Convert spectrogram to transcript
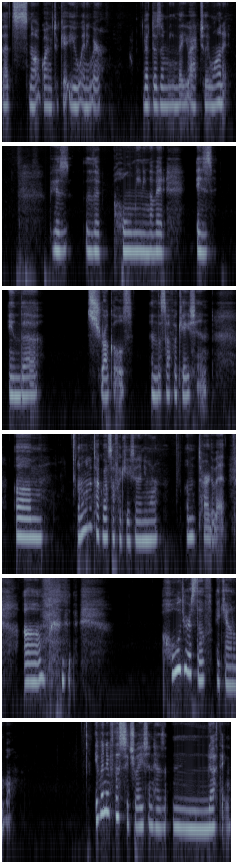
That's not going to get you anywhere. That doesn't mean that you actually want it because the whole meaning of it is in the struggles and the suffocation. Um, I don't want to talk about suffocation anymore. I'm tired of it. Um, hold yourself accountable. Even if the situation has nothing,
